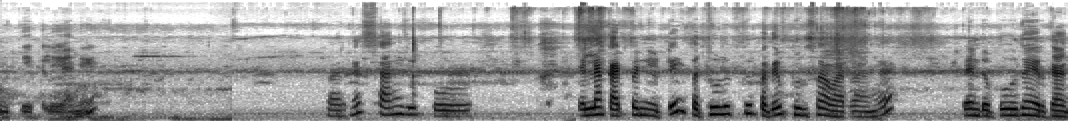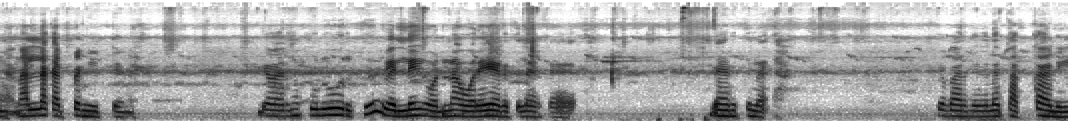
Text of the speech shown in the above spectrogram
நித்திய கல்யாணி பாருங்கள் சங்குப்பூ எல்லாம் கட் பண்ணி விட்டு இப்போ துளுத்து பார்த்தீங்கன்னா புதுசாக வர்றாங்க. ரெண்டு பூ தான் இருக்காங்க. நல்லா கட் பண்ணி விட்டேங்க. இங்கே பாருங்க புழுவும் இருக்குது வெள்ளையும் ஒன்றா ஒரே இடத்துல இருக்காங்க. இந்த இடத்துல. இங்கே பாருங்க இதில் தக்காளி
